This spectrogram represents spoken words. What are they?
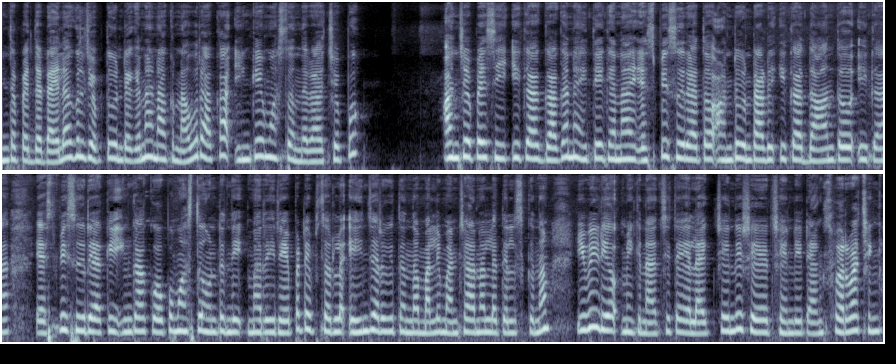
ఇంత పెద్ద డైలాగులు చెప్తూ ఉంటే కన్నా నాకు నవ్వు రాక ఇంకేం వస్తుందిరా చెప్పు. అని చెప్పేసి ఇక గగన్ అయితే గన ఎస్పీ సూర్యతో అంటూ ఉంటాడు. ఇక దాంతో ఇక ఎస్పీ సూర్యకి ఇంకా కోపం వస్తూ ఉంటుంది. మరి రేపటి ఎపిసోడ్లో ఏం జరుగుతుందో మళ్ళీ మన ఛానల్లో తెలుసుకుందాం. ఈ వీడియో మీకు నచ్చితే లైక్ చేయండి షేర్ చేయండి. థ్యాంక్స్ ఫర్ వాచింగ్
